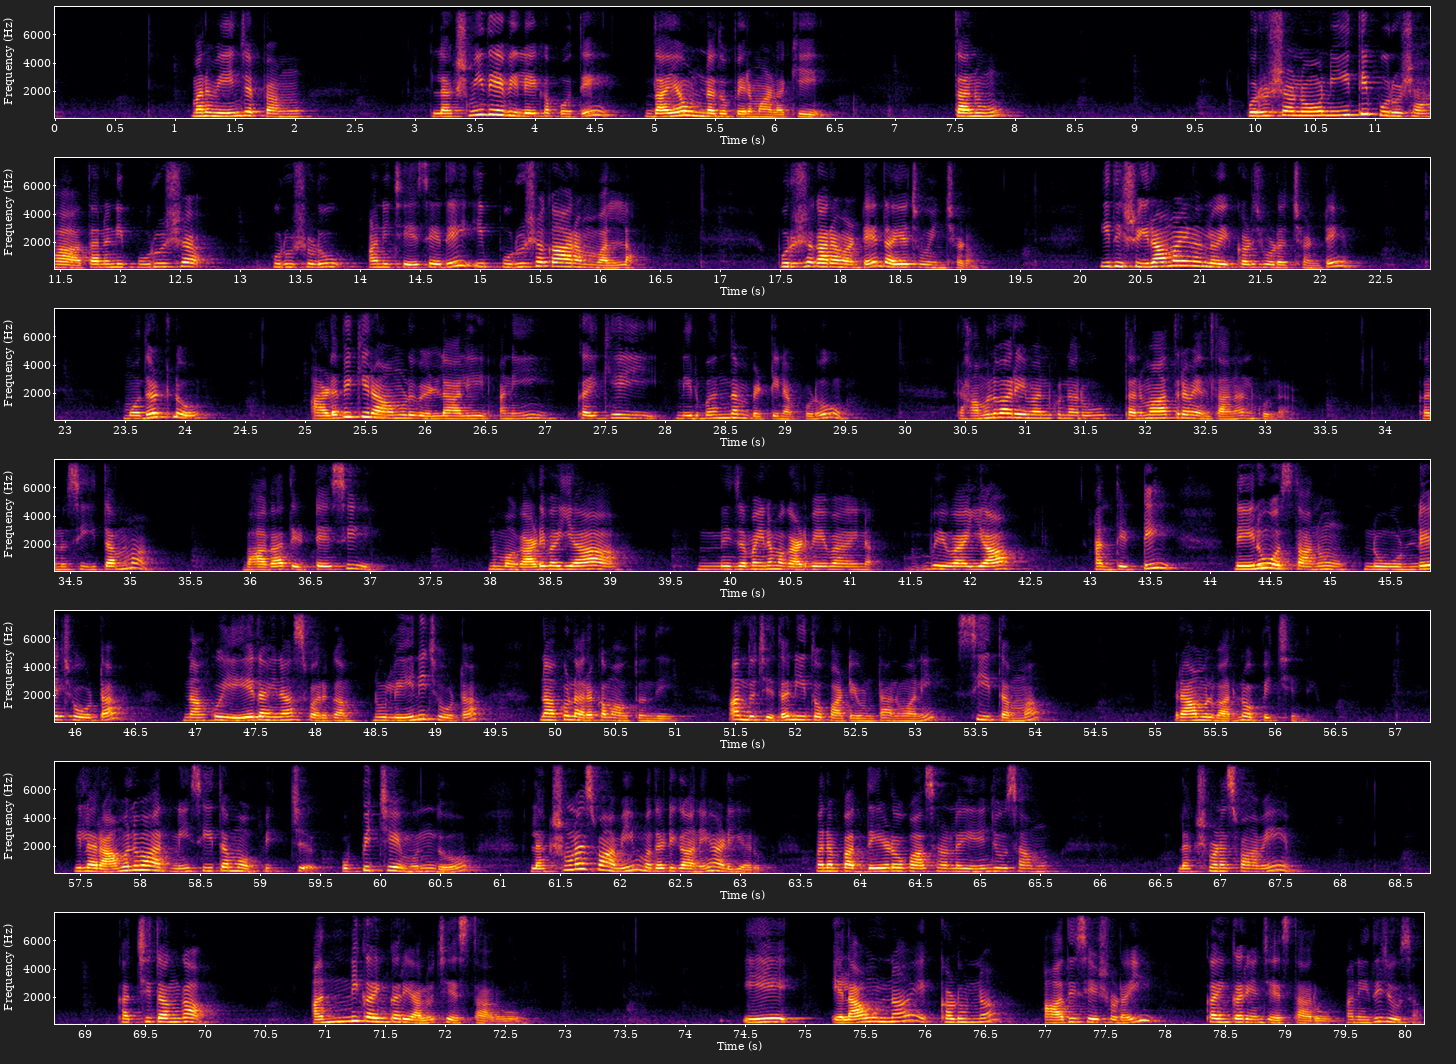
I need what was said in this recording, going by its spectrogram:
మనం ఏం చెప్పాము? లక్ష్మీదేవి లేకపోతే దయ ఉండదు పెరమాళకి. తను పురుషనో నీతి పురుష తనని పురుష పురుషుడు అని చేసేదే ఈ పురుషకారం వల్ల. పురుషకారం అంటే దయ చూయించడం. ఇది శ్రీరామాయణంలో ఎక్కడ చూడొచ్చు అంటే మొదట్లో అడవికి రాముడు వెళ్ళాలి అని కైకేయి నిర్బంధం పెట్టినప్పుడు రాములు వారు ఏమనుకున్నారు? తను మాత్రం వెళ్తాను అనుకున్నారు. కను సీతమ్మ బాగా తిట్టేసి నువ్వు మగాడివయ్యా నిజమైన మగాడివేవైనా వేవయ్యా అని తిట్టి నేను వస్తాను నువ్వు ఉండే చోట నాకు ఏదైనా స్వర్గం నువ్వు లేని చోట నాకు నరకం అవుతుంది. అందుచేత నీతో పాటే ఉంటాను అని సీతమ్మ రాముల వారిని ఒప్పించింది. ఇలా రాముల వారిని సీతమ్మ ఒప్పించే ఒప్పించే ముందు లక్ష్మణస్వామి మొదటిగానే అడిగారు. మనం పద్దేడవ పాసనంలో ఏం చూసాము? లక్ష్మణస్వామి ఖచ్చితంగా అన్ని కైంకర్యాలు చేస్తారు. ఏ ఎలా ఉన్నా ఎక్కడున్నా ఆదిశేషుడై కైంకర్యం చేస్తారు అనేది చూసాం.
